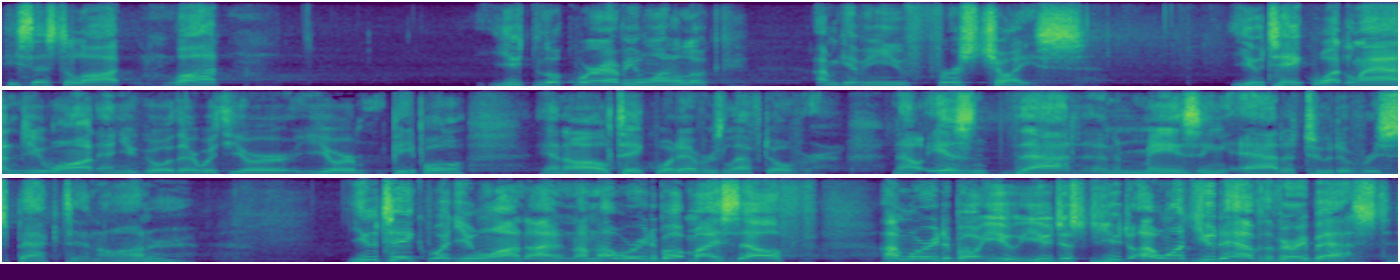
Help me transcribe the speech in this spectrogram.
He says to Lot, Lot, you look wherever you want to look. I'm giving you first choice. You take what land you want and you go there with your, your people, and I'll take whatever's left over. Now, isn't that an amazing attitude of respect and honor? You take what you want. I'm not worried about myself. I'm worried about you. You just you I want you to have the very best.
